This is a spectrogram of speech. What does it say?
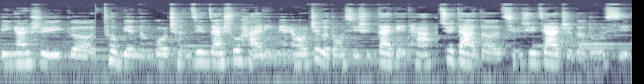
应该是一个特别能够沉浸在书海里面，然后这个东西是带给他巨大的情绪价值的东西。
